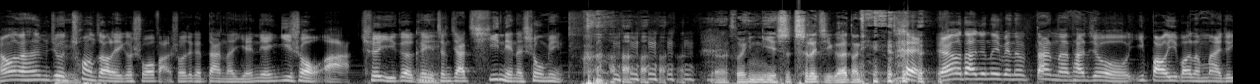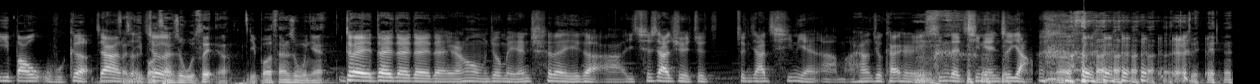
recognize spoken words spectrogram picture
然后呢，他们就创造了一个说法，说这个蛋呢延年益寿啊，吃一个可以增加七年的寿命。嗯，所以你是吃了几个当天？对，然后他就那边的蛋呢，他就一包一包的卖，就一包五个这样子，一包三十五岁啊，一包三十五年。对对对对对，然后我们就每人吃了一个啊，一吃下去就。增加七年啊，马上就开始新的七年之痒。对，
